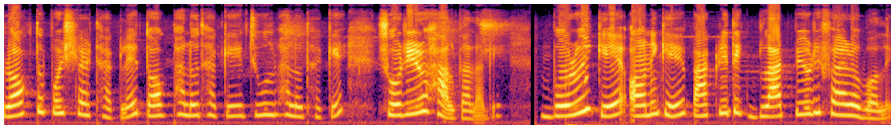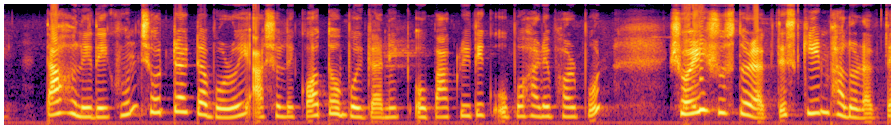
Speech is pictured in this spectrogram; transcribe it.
রক্ত পরিষ্কার থাকলে ত্বক ভালো থাকে, চুল ভালো থাকে, শরীরও হালকা লাগে। বড়ইকে অনেকে প্রাকৃতিক ব্লাড পিউরিফায়ারও বলে। তাহলে দেখুন ছোট্ট একটা বড়ই আসলে কত বৈজ্ঞানিক ও প্রাকৃতিক উপহারে ভরপুর। শরীর সুস্থ রাখতে, স্কিন ভালো রাখতে,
